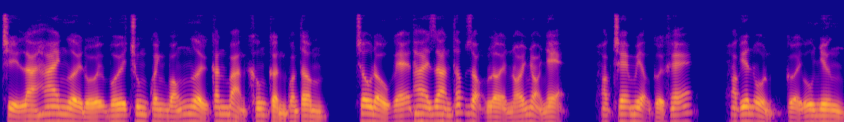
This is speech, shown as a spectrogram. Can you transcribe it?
Chỉ là hai người đối với chung quanh bóng người căn bản không cần quan tâm, châu đầu ghé thai gian thấp giọng lời nói nhỏ nhẹ, hoặc che miệng cười khẽ, hoặc yên ổn cười u nhưng,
